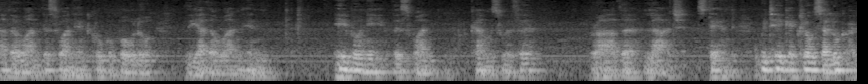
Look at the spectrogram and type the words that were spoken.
other one, this one in Cocobolo, the other one in ebony. This one comes with a rather large stand. We take a closer look at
